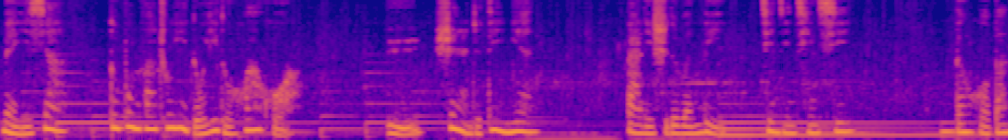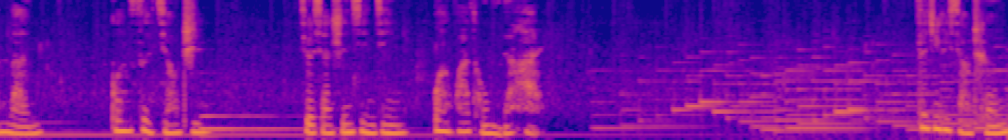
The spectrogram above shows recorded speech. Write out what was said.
每一下都迸发出一朵一朵花火。雨渲染着地面，大理石的纹理渐渐清晰，灯火斑斓，光色交织，就像深陷进万花筒里的海。在这个小城，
